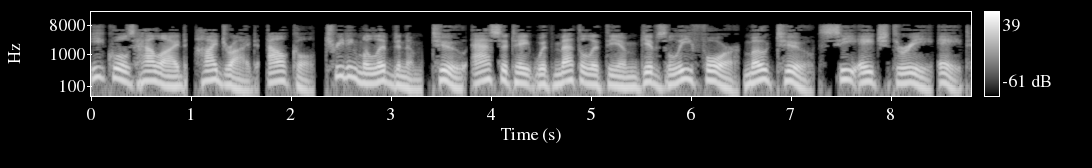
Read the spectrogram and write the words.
equals halide hydride alkyl treating molybdenum acetate with methyllithium gives Li4 Mo 2 CH3 8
